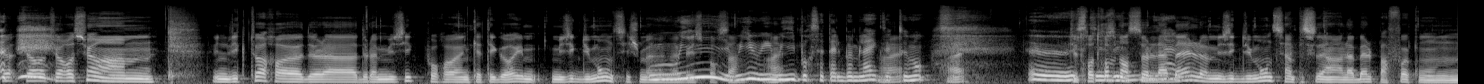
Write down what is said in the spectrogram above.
tu, as, tu as- tu as reçu un- une victoire de la de la musique pour une catégorie musique du monde, si je me oui, pour ça. oui, oui, Ouais. oui, pour cet album-là, exactement. Ouais. Euh, Tu te retrouves dans ce label Musique du Monde C'est un, label parfois qu'on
